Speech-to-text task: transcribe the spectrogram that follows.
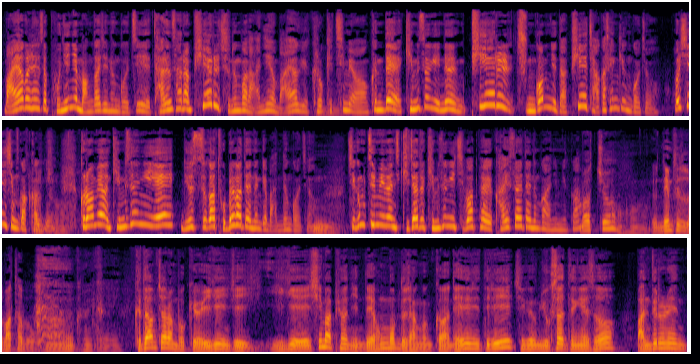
마약을 해서 본인이 망가지는 거지 다른 사람 피해를 주는 건 아니에요. 마약이 그렇게 음. 치면. 근데 김승희는 피해를 준 겁니다. 피해자가 생긴 거죠. 훨씬 심각하게. 그렇죠. 그러면 김승희의 뉴스가 도배가 되는 게 맞는 거죠. 음. 지금쯤이면 기자들 김승희 집 앞에 가 있어야 되는 거 아닙니까? 맞죠? 냄새도 맡아보고. 어, 그러니까. 예. 그 다음 짤 한번 볼게요. 이게 이제, 이게 심화 편인데, 홍범도 건 얘네들이 지금 육사 등에서 만들어낸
